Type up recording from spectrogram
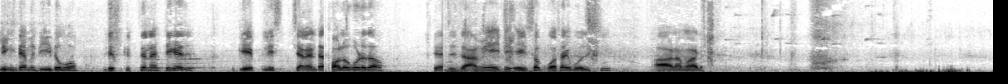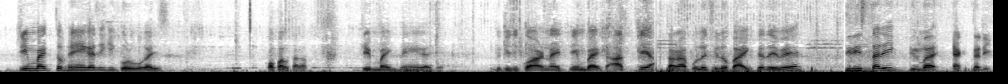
লিঙ্কটা আমি দিয়ে দেবো ডিসক্রিপশানে ঠিক আছে? গিয়ে প্লিজ চ্যানেলটা ফলো করে দাও, ঠিক আছে? আমি এই এইসব কথাই বলছি, আর আমার ড্রিম বাইক তো ভেঙে গেছে, কি করব গাইস কপাল খারাপ ড্রিম বাইক ভেঙে গেছে। কিন্তু কিছু করার নাই ড্রিম বাইক আসছে। তারা বলেছিল বাইকটা দেবে তিরিশ তারিখ কিংবা এক তারিখ,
